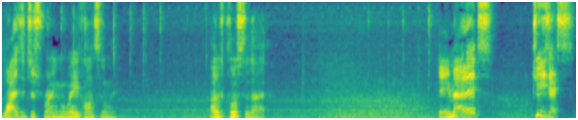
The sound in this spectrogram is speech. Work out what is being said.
Why is it just running away constantly? I was close to that. Aim at it! Jesus!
